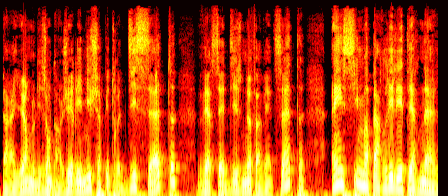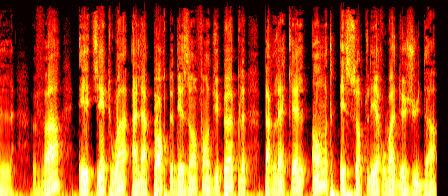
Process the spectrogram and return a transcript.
Par ailleurs, nous lisons dans Jérémie chapitre 17, versets 19 à 27, Ainsi m'a parlé l'Éternel, Va et tiens-toi à la porte des enfants du peuple par laquelle entrent et sortent les rois de Juda,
